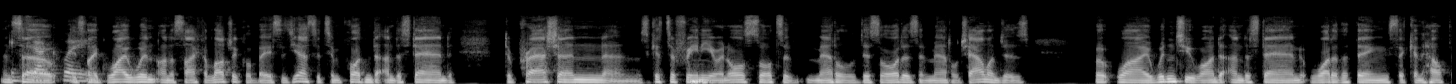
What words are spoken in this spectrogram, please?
And exactly. so it's like, why wouldn't on a psychological basis? Yes, it's important to understand depression and schizophrenia mm-hmm. and all sorts of mental disorders and mental challenges but why wouldn't you want to understand what are the things that can help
